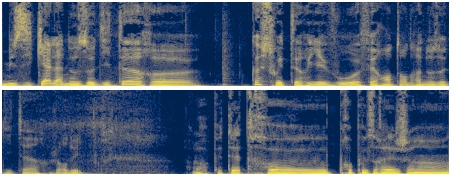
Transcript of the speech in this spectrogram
musical à nos auditeurs, que souhaiteriez-vous faire entendre à nos auditeurs aujourd'hui? Alors peut-être proposerais-je un,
